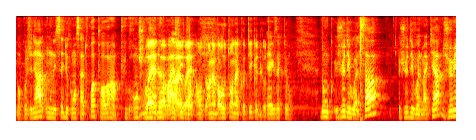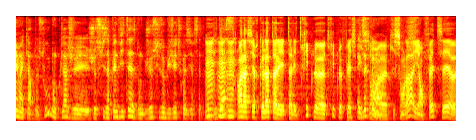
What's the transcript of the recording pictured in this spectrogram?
Donc en général, on essaye de commencer à 3 pour avoir un plus grand champ de manœuvre par la avoir, suite. ouais, hein. en, en avoir autant d'un côté que de l'autre. Exactement. Donc je dévoile ça, je dévoile ma carte, je mets ma carte dessous. Donc là, je suis à pleine vitesse, donc je suis obligé de choisir cette pleine Hum, vitesse. hum, hum. Voilà, c'est-à-dire que là, tu as les, triples, triples flèches qui sont, Exactement. euh, qui sont là, et en fait, c'est euh,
